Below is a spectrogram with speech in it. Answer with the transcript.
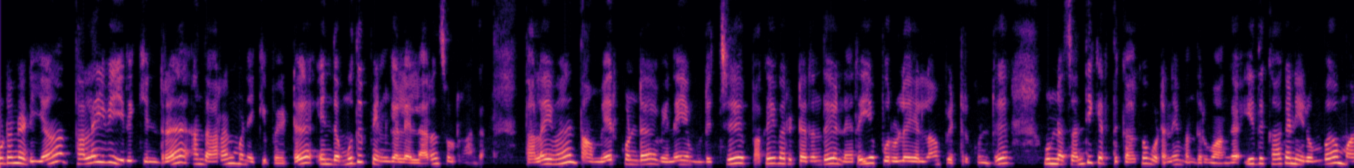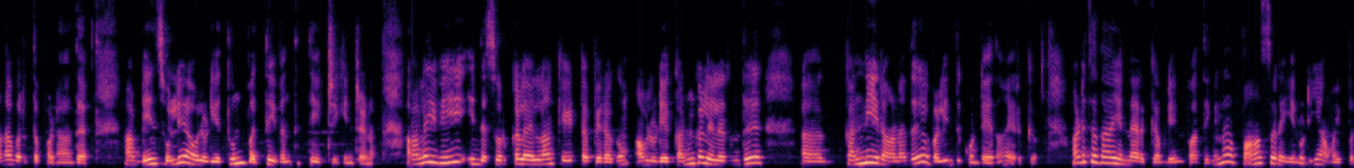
உடனடியா தலைவி இருக்கின்ற அந்த அரண்மனைக்கு போயிட்டு இந்த முது பெண்கள் எல்லாரும் சொல்றாங்க. தலைவன் தாம் மேற்கொண்ட வினையை முடிச்சு பகைவர்கிட்ட இருந்து நிறைய பொருளை எல்லாம் பெற்றுக்கொண்டு உன்னை சந்திக்கிறதுக்காக உடனே வந்துருவாங்க. இதுக்காக நீ ரொம்ப மன வருத்தப்படாத அப்படின்னு சொல்லி அவளுடைய துன்பத்தை வந்து தேற்றுகின்றன. தலைவி இந்த சொற்களை எல்லாம் கேட்ட பிறகும் அவளுடைய கண்களிலிருந்து கண்ணீரானது வழிந்து கொண்டே தான் இருக்கு. அடுத்ததா என்ன இருக்கு அப்படின்னு பாத்தீங்கன்னா பாசறையினுடைய அமைப்பு.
